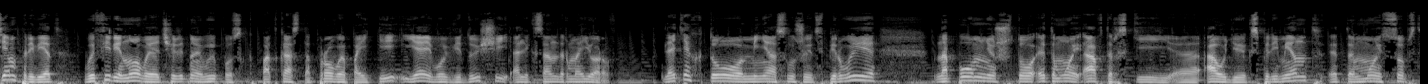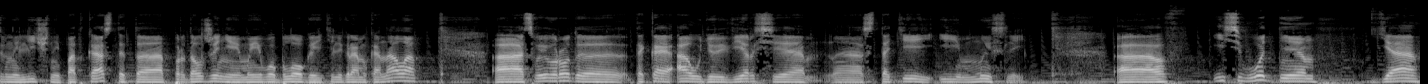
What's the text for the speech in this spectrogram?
Всем привет! В эфире новый очередной выпуск подкаста про веб-IT, я его ведущий Александр Майоров. Для тех, кто меня слушает впервые, напомню, что это мой авторский э, аудиоэксперимент, это мой собственный личный подкаст, это продолжение моего блога и телеграм-канала, э, своего рода такая аудиоверсия э, статей и мыслей. Э, и сегодня я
